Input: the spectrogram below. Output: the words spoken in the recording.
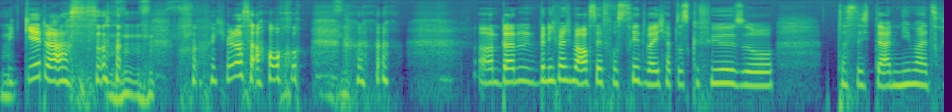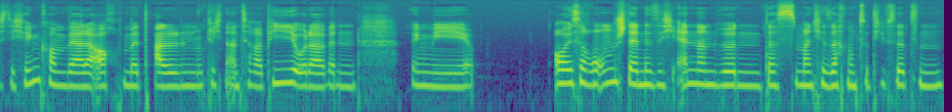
Wie hm. geht das? ich will das auch. Und dann bin ich manchmal auch sehr frustriert, weil ich habe das Gefühl so, dass ich da niemals richtig hinkommen werde, auch mit allen möglichen an Therapie oder wenn irgendwie äußere Umstände sich ändern würden, dass manche Sachen zu tief sitzen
